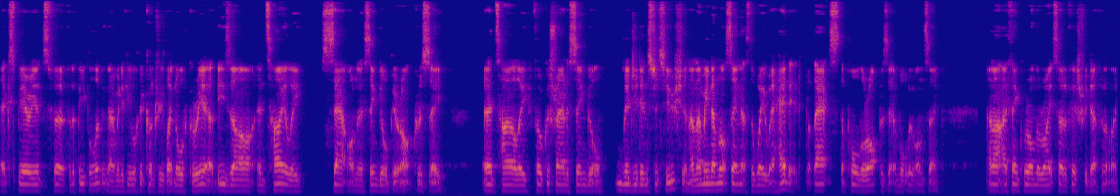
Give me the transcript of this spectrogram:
experience for, for the people living there. I mean, if you look at countries like North Korea, these are entirely set on a single bureaucracy entirely focused around a single rigid institution. And I mean, I'm not saying that's the way we're headed, but that's the polar opposite of what we want saying. And I think we're on the right side of history, definitely.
